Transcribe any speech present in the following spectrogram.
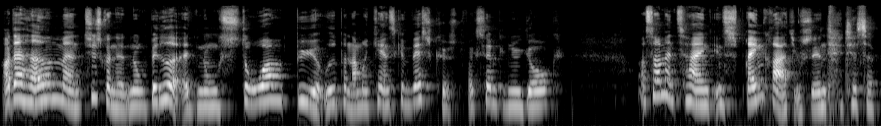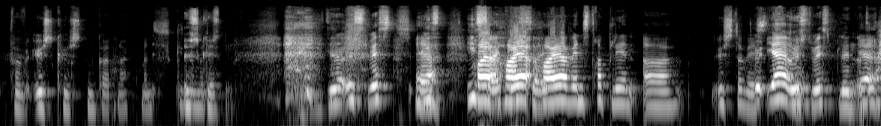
Og der havde man tyskerne nogle billeder af nogle store byer ude på den amerikanske vestkyst, for eksempel New York. Og så har man tegnet en springradius ind. Det er så på østkysten godt nok. Man skal Østkysten. Ej, det er øst-vest. Ja. East- east Højre, højre, højre, venstre blind og øst og vest. Jeg er øst-vest-blind, og Ja. det,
